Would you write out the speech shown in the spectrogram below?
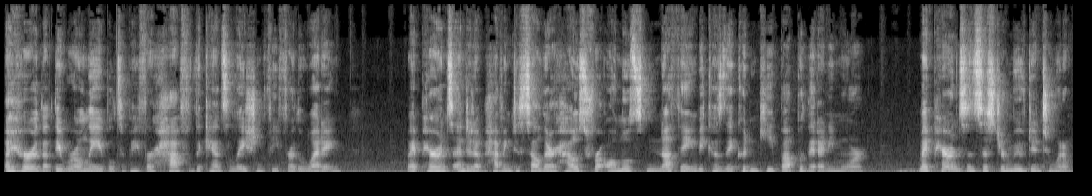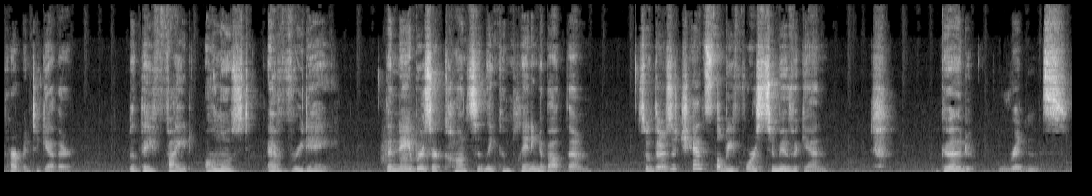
I heard that they were only able to pay for half of the cancellation fee for the wedding. My parents ended up having to sell their house for almost nothing because they couldn't keep up with it anymore. My parents and sister moved into an apartment together, but they fight almost every day. The neighbors are constantly complaining about them, so there's a chance they'll be forced to move again. Good riddance.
